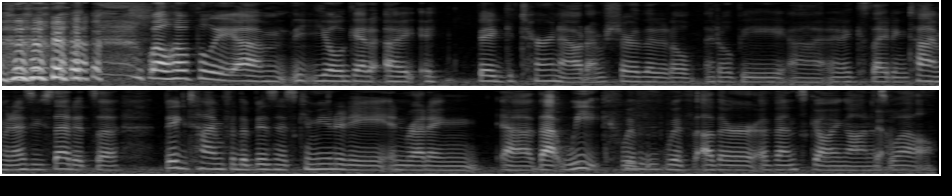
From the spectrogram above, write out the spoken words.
well, hopefully um, you'll get a, a, big turnout. I'm sure that it'll it'll be uh, an exciting time. And as you said, it's a big time for the business community in Reading uh, that week with, mm -hmm. with other events going on yeah. as well.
